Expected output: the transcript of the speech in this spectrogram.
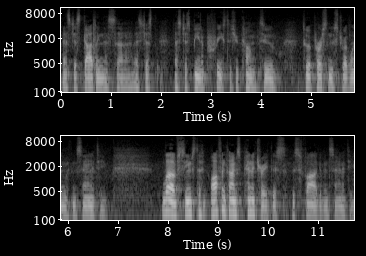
That's just godliness. Uh, that's, just, that's just being a priest as you come to, to a person who's struggling with insanity. Love seems to oftentimes penetrate this, this fog of insanity.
